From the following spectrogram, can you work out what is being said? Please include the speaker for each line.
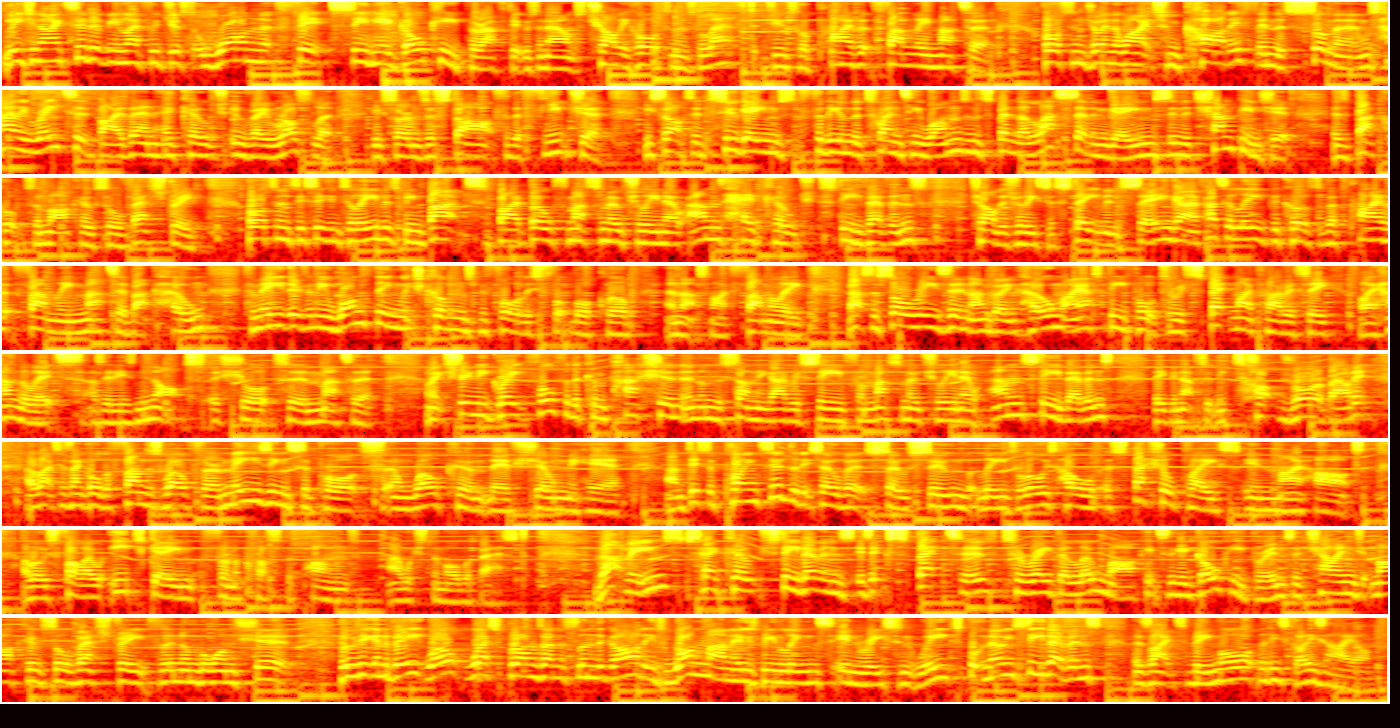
Speaker 1: Leeds United have been left with just one fit senior goalkeeper after it was announced Charlie Horton has left due to a private family matter. Horton joined the Whites from Cardiff in the summer and was highly rated by then head coach Uwe Rosler, who saw him as a start for the future. He started two games for the under 21s and spent the last seven games in the Championship as backup to Marco Silvestri. Horton's decision to leave has been backed by both Massimo Cellino and head coach Steve Evans. Charlie's released a statement saying, I've had to leave because of a private family matter back home. For me, there's only one thing which comes before this football club, and that's my family. That's the sole reason I'm going home. I ask people to respect my privacy while I handle it, as it is not a short term matter. I'm extremely grateful for the compassion and understanding I've received from Massimo Cellino and Steve Evans. They've been absolutely top drawer about it. I would like to thank all the fans as well for their amazing support and welcome they have shown me here. I'm disappointed that it's over so soon, but Leeds will always always hold a special place in my heart. I'll always follow each game from across the pond. I wish them all the best. That means head coach Steve Evans is expected to raid the loan market to get a goalkeeper in to challenge Marco Silvestri for the number one shirt. Who's it going to be? Well, West Brom's Anders Lindegaard is one man who's been linked in recent weeks, but knowing Steve Evans, there's like to be more that he's got his eye on.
